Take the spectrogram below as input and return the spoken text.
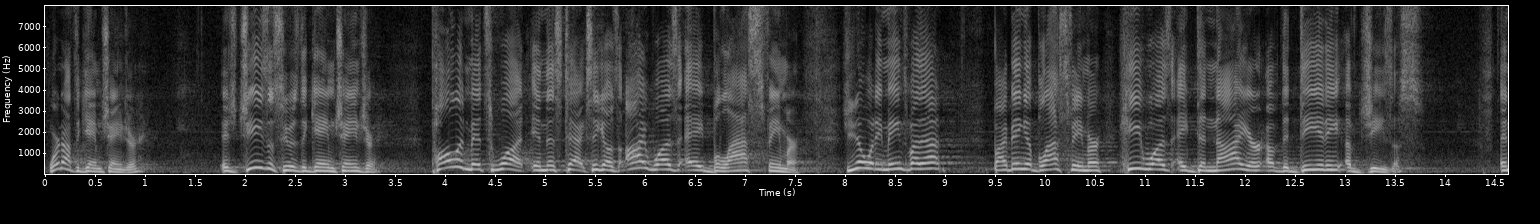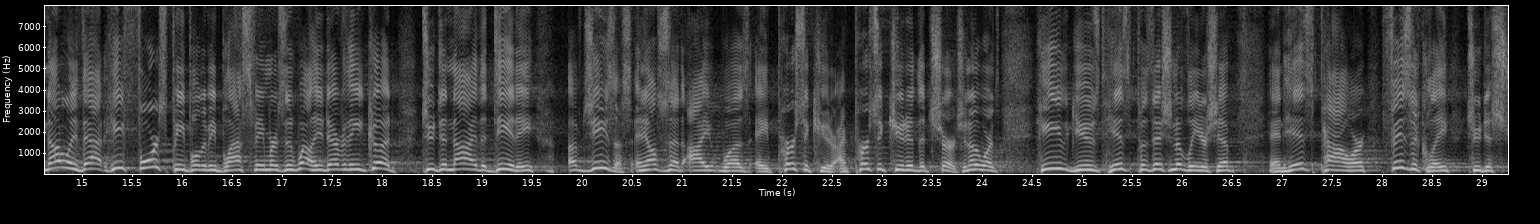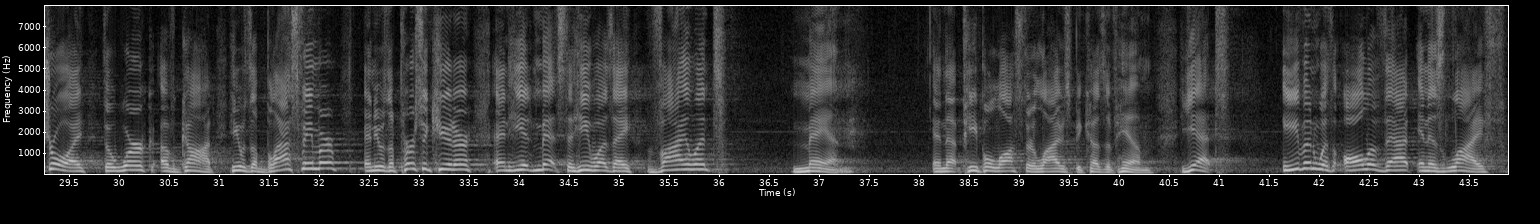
We're not the game changer. It's Jesus who is the game changer. Paul admits what in this text? He goes, I was a blasphemer. Do you know what he means by that? By being a blasphemer, he was a denier of the deity of Jesus. And not only that, he forced people to be blasphemers as well. He did everything he could to deny the deity of Jesus. And he also said, I was a persecutor. I persecuted the church. In other words, he used his position of leadership and his power physically to destroy the work of God. He was a blasphemer and he was a persecutor, and he admits that he was a violent man and that people lost their lives because of him. Yet, even with all of that in his life,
